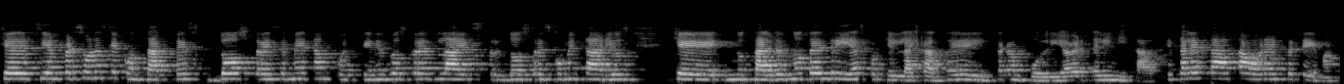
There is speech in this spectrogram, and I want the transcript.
Que de 100 personas que contactes, dos, tres se metan, pues tienes dos, tres likes, dos, tres comentarios que no, tal vez no tendrías porque el alcance de Instagram podría haberte limitado. ¿Qué tal está hasta ahora este tema?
